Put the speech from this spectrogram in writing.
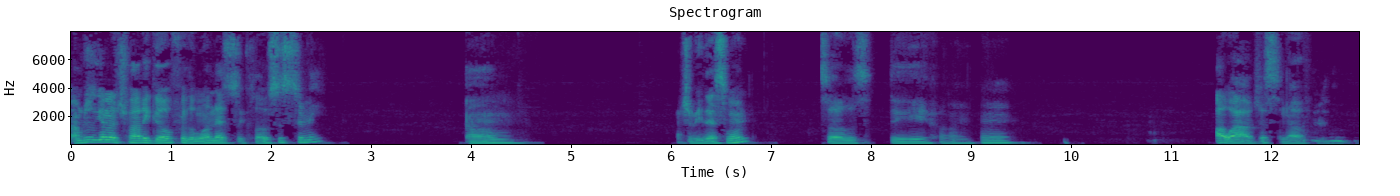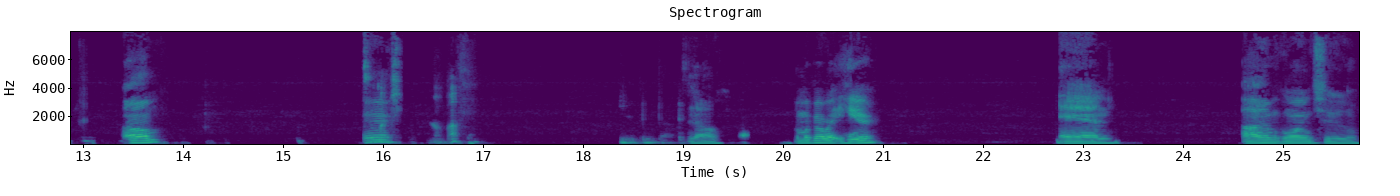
I'm just gonna try to go for the one that's the closest to me. Um, it should be this one. So let's see. If hmm. Oh wow, just enough. Um, Too eh, much. no, I'm gonna go right here, and I'm going to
